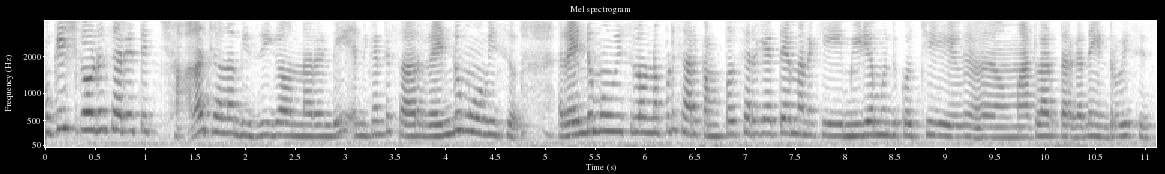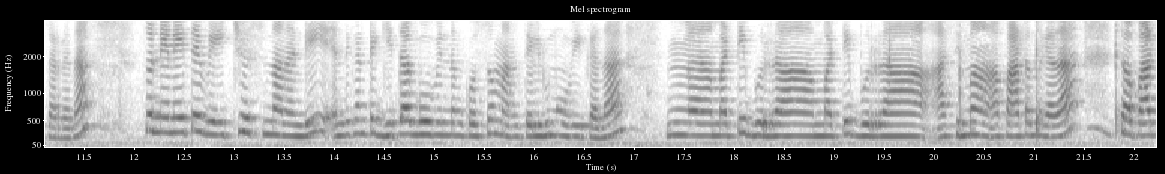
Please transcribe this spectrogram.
ముఖేష్ గౌడ సార్ అయితే చాలా చాలా బిజీగా ఉన్నారండి. ఎందుకంటే సార్ రెండు మూవీస్ రెండు మూవీస్లో ఉన్నప్పుడు సార్ కంపల్సరీగా అయితే మనకి మీడియా ముందుకు వచ్చి మాట్లాడతారు కదా ఇంటర్వ్యూస్ ఇస్తారు కదా. సో నేనైతే వెయిట్ చేస్తున్నానండి. ఎందుకంటే గీతా గోవిందం కోసం మన తెలుగు మూవీ కదా. మట్టి బుర్రా మట్టి బుర్రా ఆ సినిమా ఆ పాట ఉంది కదా. సో ఆ పాట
